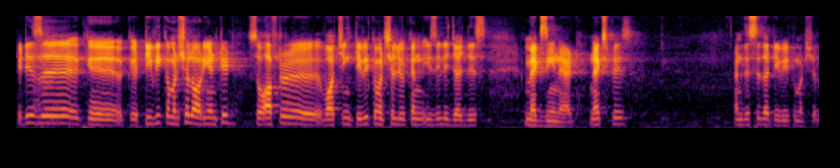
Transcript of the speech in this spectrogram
It is uh, k- k- TV commercial oriented. So after uh, watching TV commercial, you can easily judge this magazine ad. Next, please. And this is the TV commercial.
